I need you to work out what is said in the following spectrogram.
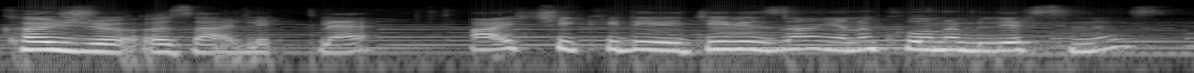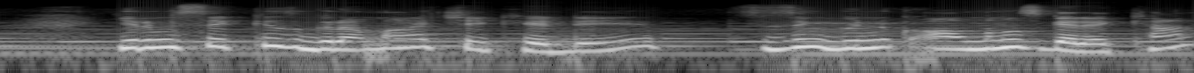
kaju özellikle, ay çekirdeği ve cevizden yana kullanabilirsiniz. 28 gram ay çekirdeği sizin günlük almanız gereken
